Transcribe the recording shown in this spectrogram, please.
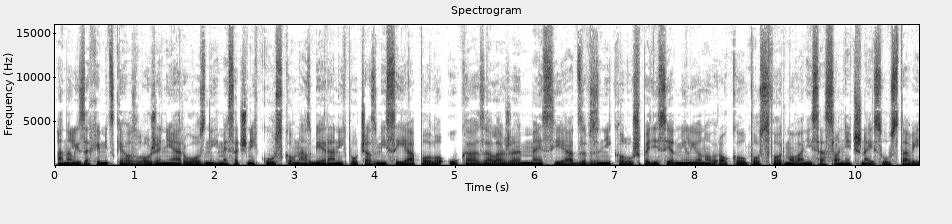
Analýza chemického zloženia rôznych mesačných kúskov nazbieraných počas misie Apollo ukázala, že mesiac vznikol už 50 miliónov rokov po sformovaní sa slnečnej sústavy.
